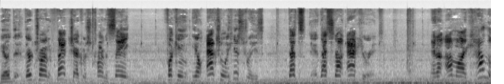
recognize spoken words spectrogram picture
you know they're trying to fact checkers are trying to say fucking you know actual histories. That's that's not accurate. And I, am like, how the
